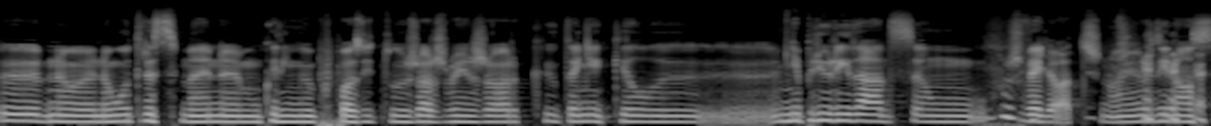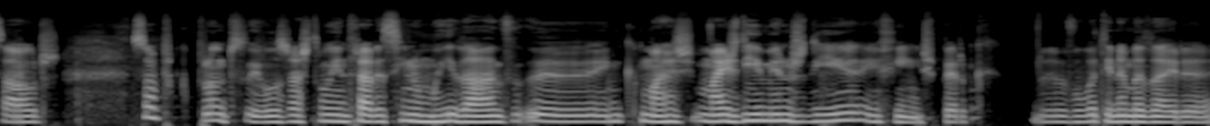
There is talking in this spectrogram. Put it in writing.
eh, na, na outra semana, um bocadinho a propósito do Jorge Benjor, que tem aquele. eh, a minha prioridade são os velhotes, não é? Os dinossauros. Só porque, pronto, eles já estão a entrar assim numa idade em que mais, mais dia menos dia, enfim, espero que vou bater na madeira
